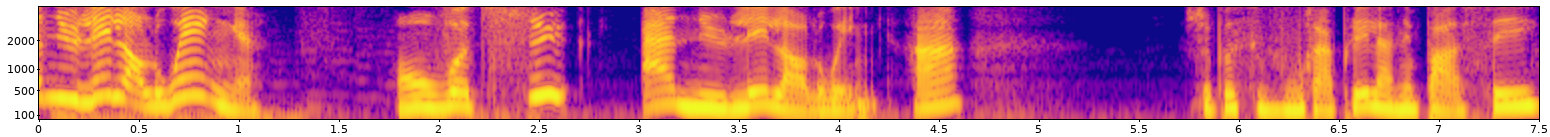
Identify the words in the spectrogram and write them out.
annuler l'Halloween? On va-tu annuler l'Halloween? Hein? Je sais pas si vous vous rappelez, l'année passée,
